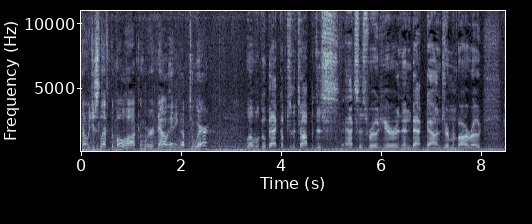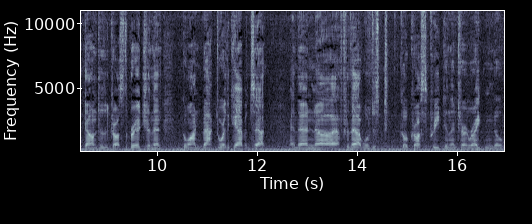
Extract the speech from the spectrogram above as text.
Oh, we just left the Mohawk and we're now heading up to where? Well, we'll go back up to the top of this access road here, and then back down German Bar Road, down to the, across the bridge, and then go on back to where the cabin's at. And then uh, after that, we'll just go across the creek and then turn right and go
